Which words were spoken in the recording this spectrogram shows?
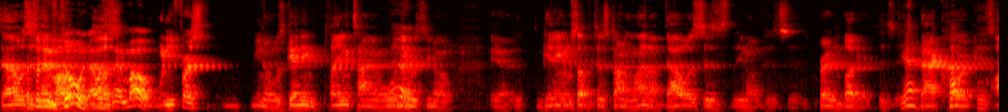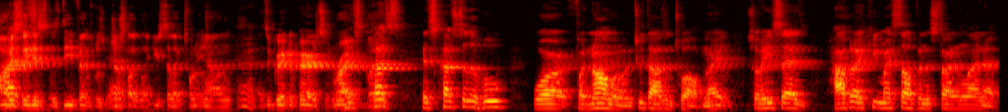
that was that's what he was MO. doing. That was his MO. when he first you know was getting playing time when Yeah. he was you know. You know, getting himself into the starting lineup, that was his, you know, his, his bread and butter. His, his Yeah, backcourt. cut- his Obviously, cuts. his, his defense was just like, like you said, like Tony Allen. Yeah. That's a great comparison, right? His But cuts, his cuts to the hoop were phenomenal in 2012, right? Mhm. So he says, "How can I keep myself in the starting lineup?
